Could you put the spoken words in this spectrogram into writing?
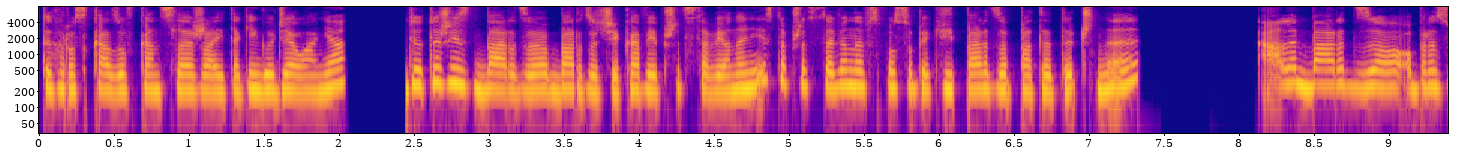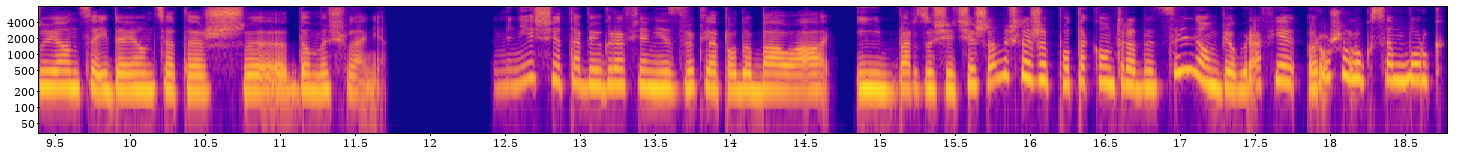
tych rozkazów kanclerza i takiego działania. I to też jest bardzo, bardzo ciekawie przedstawione. Nie jest to przedstawione w sposób jakiś bardzo patetyczny, ale bardzo obrazujące i dające też e, do myślenia. Mnie się ta biografia niezwykle podobała i bardzo się cieszę. Myślę, że po taką tradycyjną biografię Róży Luksemburg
